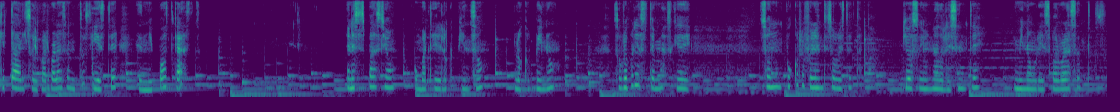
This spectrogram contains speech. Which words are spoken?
¿qué tal? Soy Bárbara Santos y este es mi podcast. En este espacio compartiré lo que pienso, lo que opino sobre varios temas que son un poco referentes sobre esta etapa. Yo soy una adolescente y mi nombre es Bárbara Santos.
